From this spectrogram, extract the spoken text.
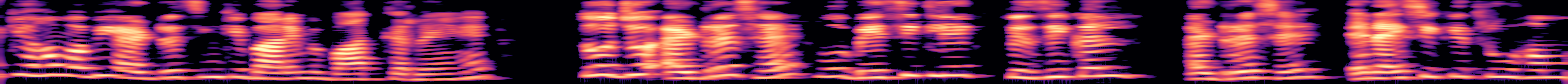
कि हम अभी एड्रेसिंग के बारे में बात कर रहे हैं तो जो एड्रेस है, वो बेसिकली एक फ़िज़िकल एड्रेस है। एनआईसी के थ्रू हम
